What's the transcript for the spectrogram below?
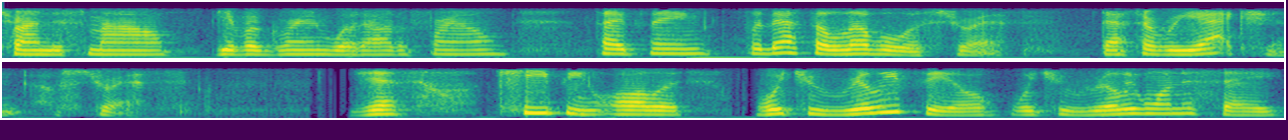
trying to smile, give a grin without a frown type thing. But that's a level of stress. That's a reaction of stress. Just keeping all of what you really feel, what you really want to say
